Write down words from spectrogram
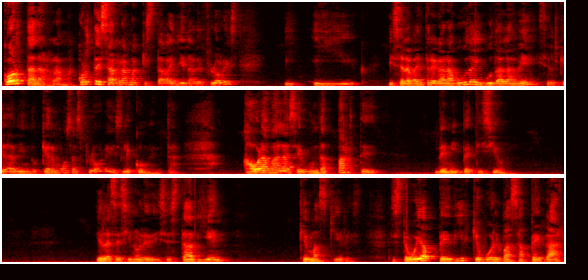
corta la rama, corta esa rama que estaba llena de flores y, se la va a entregar a Buda y Buda la ve y se le queda viendo, qué hermosas flores, le comenta. Ahora va la segunda parte de mi petición. Y el asesino le dice, está bien, ¿qué más quieres? te voy a pedir que vuelvas a pegar,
